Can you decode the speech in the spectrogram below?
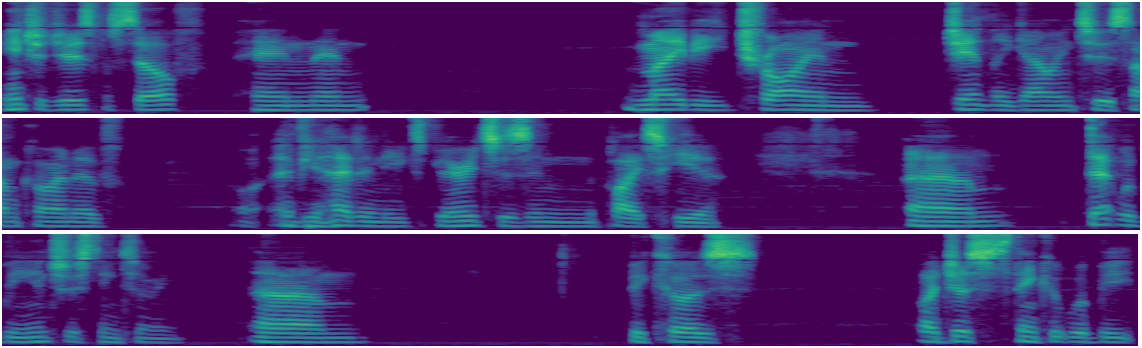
introduce myself, and then maybe try and gently go into some kind of have you had any experiences in the place here? Um, that would be interesting to me um, because I just think it would be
